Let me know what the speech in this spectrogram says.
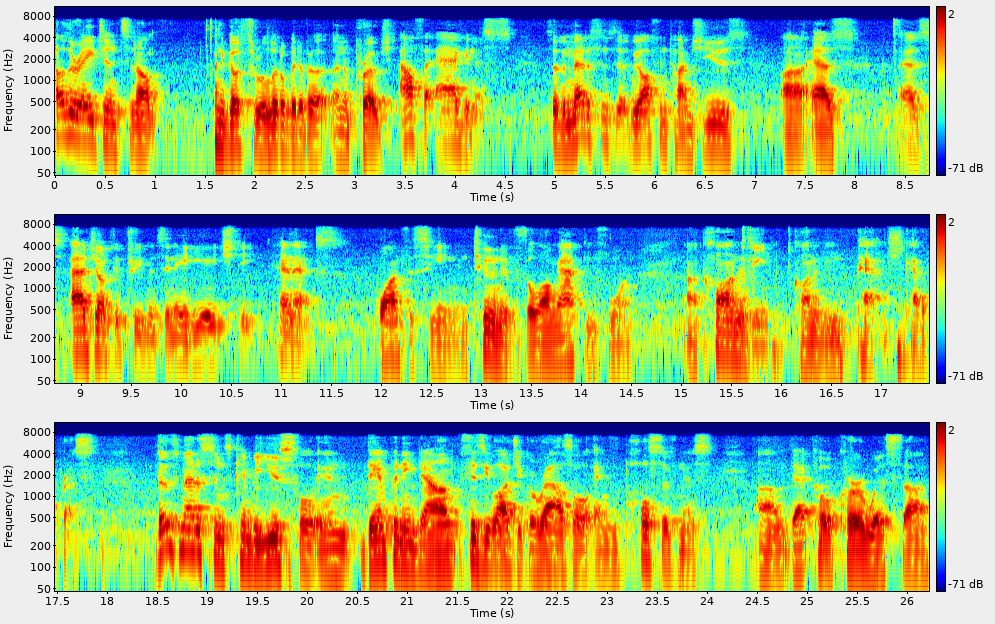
Other agents, and I'm going to go through a little bit of a, an approach. Alpha agonists. So the medicines that we oftentimes use uh, as, as adjunctive treatments in ADHD, Tenex, guanfacine, Intuniv, the long-acting form, uh, clonidine, clonidine patch, Catapres. Those medicines can be useful in dampening down physiologic arousal and impulsiveness um, that co-occur with, uh,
